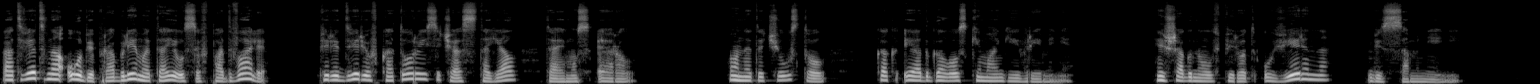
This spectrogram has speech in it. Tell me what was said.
Ответ на обе проблемы таился в подвале, перед дверью в которой сейчас стоял Таймус Эрл. Он это чувствовал, как и отголоски магии времени. И шагнул вперед уверенно, без сомнений.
